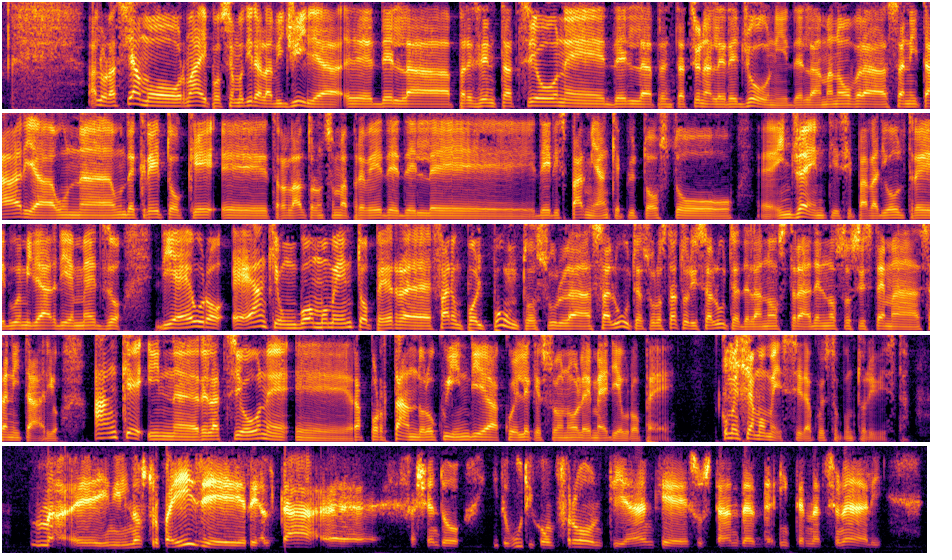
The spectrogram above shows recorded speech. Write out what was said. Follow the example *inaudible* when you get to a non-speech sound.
Allora, siamo ormai, possiamo dire, alla vigilia eh, della presentazione, della presentazione, alle regioni della manovra sanitaria, un, un decreto che eh, tra l'altro insomma, prevede delle, dei risparmi anche piuttosto eh, ingenti, si parla di oltre 2 miliardi e mezzo di euro, è anche un buon momento per eh, fare un po' il punto sulla salute, sullo stato di salute nostra, del nostro sistema sanitario, anche in relazione eh, rapportandolo quindi a quelle che sono le medie europee. Come siamo messi da questo punto di vista? Ma eh, il nostro paese in realtà eh, facendo i dovuti confronti anche su standard internazionali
